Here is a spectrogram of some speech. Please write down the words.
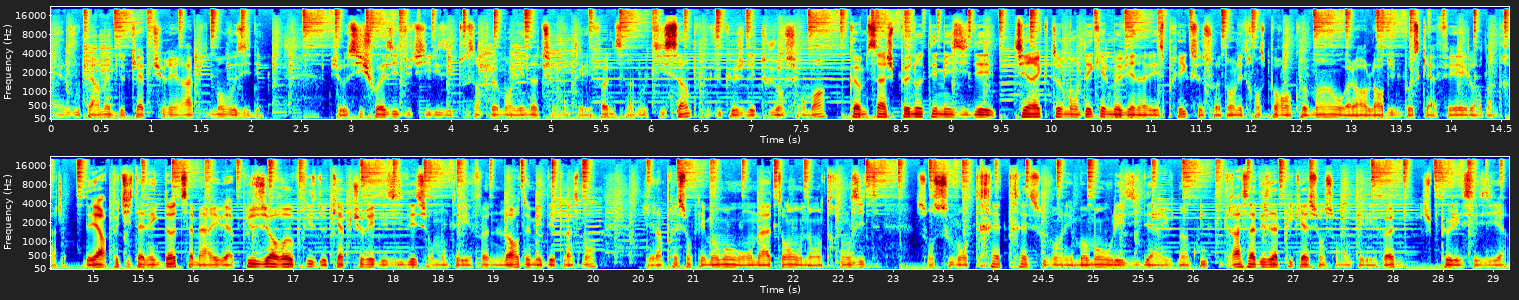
et elles vous permettent de capturer rapidement vos idées. J'ai aussi choisi d'utiliser tout simplement les notes sur mon téléphone, c'est un outil simple vu que je l'ai toujours sur moi. Comme ça, je peux noter mes idées directement dès qu'elles me viennent à l'esprit, que ce soit dans les transports en commun ou alors lors d'une pause café, lors d'un trajet. D'ailleurs, petite anecdote, ça m'est arrivé à plusieurs reprises de capturer des idées sur mon téléphone lors de mes déplacements. J'ai l'impression que les moments où on attend, on est en transit, sont souvent très très souvent les moments où les idées arrivent d'un coup. Grâce à des applications sur mon téléphone, je peux les saisir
